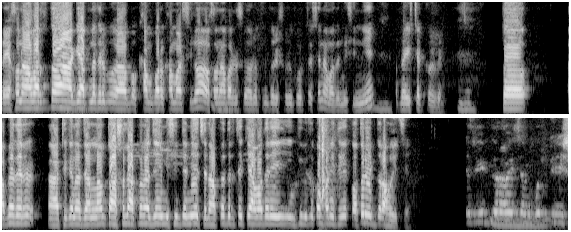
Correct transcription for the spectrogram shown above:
তো এখন আবার তো আগে আপনাদের খাম বড় খামার ছিল এখন আবার নতুন করে শুরু করতেছেন আমাদের মেশিন নিয়ে আপনারা স্টার্ট করবেন। তো আপনাদের ঠিকানা জানলাম। তো আসলে আপনারা যে মেশিনটা নিয়েছেন আপনাদের থেকে আমাদের এই ইনকিউবেটর কোম্পানি থেকে কত রেট ধরা হয়েছে? রেট ধরা হয়েছে বত্রিশ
